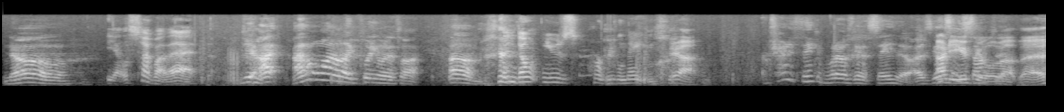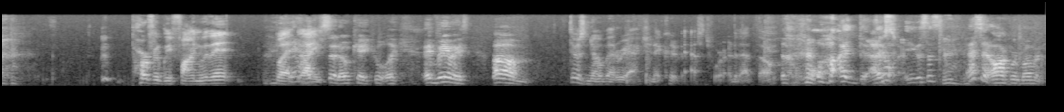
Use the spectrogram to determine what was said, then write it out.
no, Yeah, let's talk about that. yeah, I, I don't want to like put anyone in thought. Um, and don't use her real name. Yeah. I'm trying to think of what I was gonna say though. I was gonna How do say you something. feel about that? Perfectly fine with it. But, yeah, I like- just said okay, cool. Like, eh, but anyways, um, There's no better reaction I could have asked for out of that, though. well, I, I don't. This is, that's an awkward moment.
